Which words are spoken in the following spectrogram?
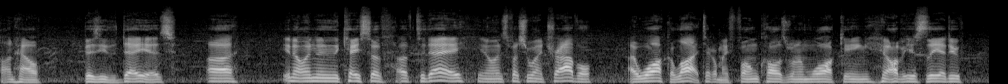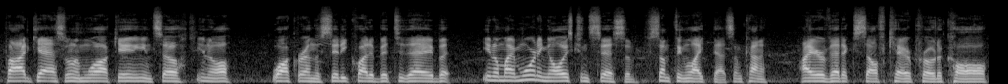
on how busy the day is. Uh, you know, and in the case of, of today, you know, especially when I travel, I walk a lot. I take all my phone calls when I'm walking. Obviously, I do podcasts when I'm walking. And so, you know, I'll walk around the city quite a bit today. But, you know, my morning always consists of something like that some kind of Ayurvedic self care protocol,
